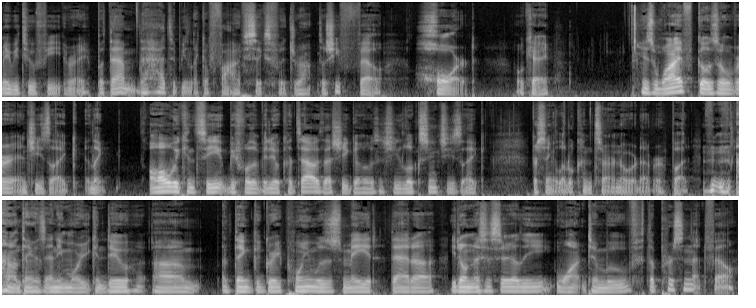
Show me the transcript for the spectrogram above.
maybe two feet, right? But that that had to be like a five, six foot drop. So she fell hard. Okay. His wife goes over and she's like like all we can see before the video cuts out is that she goes and she looks and she's like expressing a little concern or whatever. But I don't think there's any more you can do. Um, I think a great point was made that uh, you don't necessarily want to move the person that fell.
